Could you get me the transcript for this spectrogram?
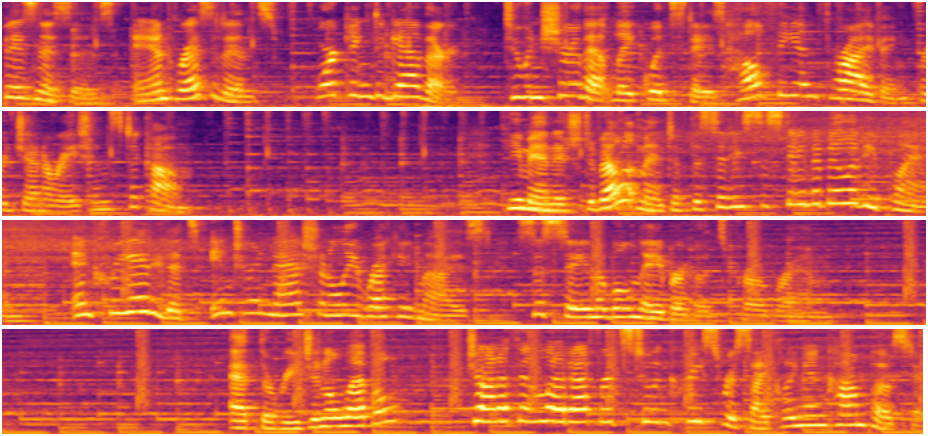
businesses, and residents working together to ensure that Lakewood stays healthy and thriving for generations to come. He managed development of the city's sustainability plan and created its internationally recognized Sustainable Neighborhoods program. At the regional level, Jonathan led efforts to increase recycling and composting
